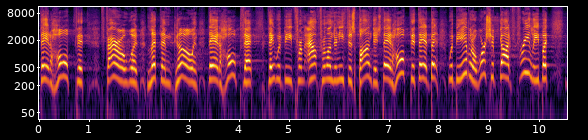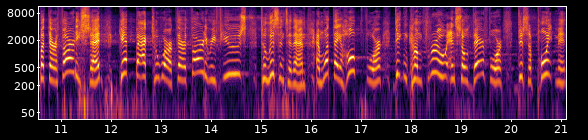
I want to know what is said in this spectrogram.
They had hoped that Pharaoh would let them go, and they had hoped that they would be from out from underneath this bondage. They had hoped that they had been, would be able to worship God freely, but, but their authority said, Get back to work. Their authority refused to listen to them, and what they hoped for didn't come through, and so therefore disappointment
